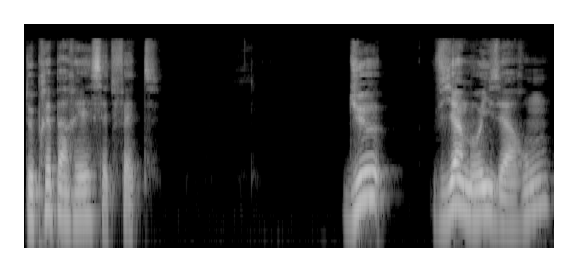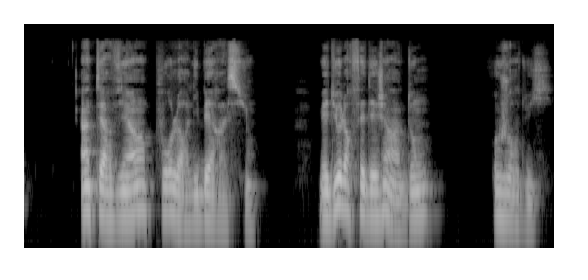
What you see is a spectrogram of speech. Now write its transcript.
de préparer cette fête. Dieu, via Moïse et Aaron, intervient pour leur libération. Mais Dieu leur fait déjà un don aujourd'hui.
